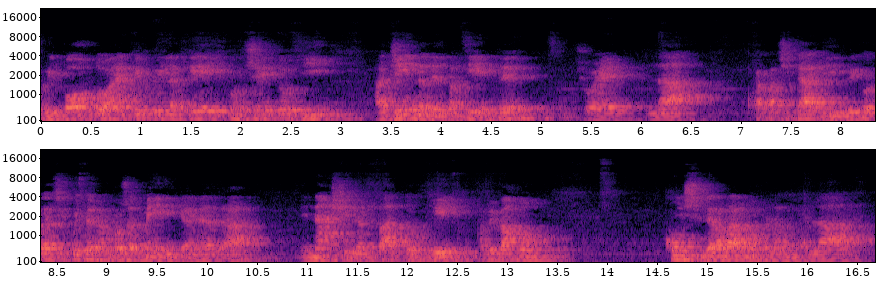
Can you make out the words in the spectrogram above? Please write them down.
riporto anche quella che è il concetto di agenda del paziente, cioè la capacità di ricordarsi, questa è una cosa medica in realtà, e nasce dal fatto che avevamo, consideravamo la, la,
